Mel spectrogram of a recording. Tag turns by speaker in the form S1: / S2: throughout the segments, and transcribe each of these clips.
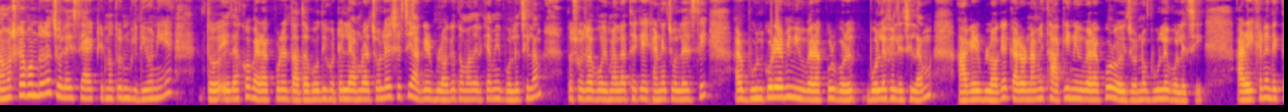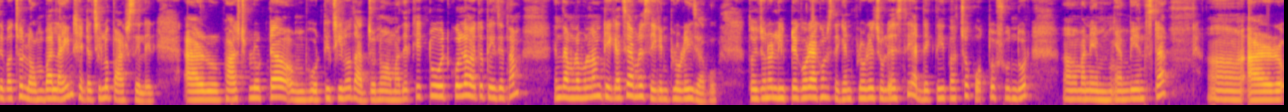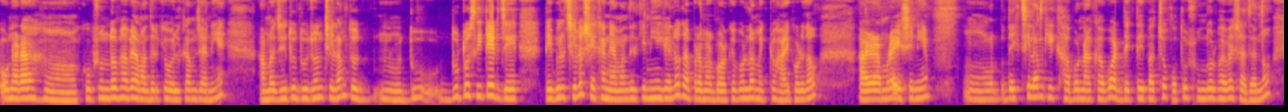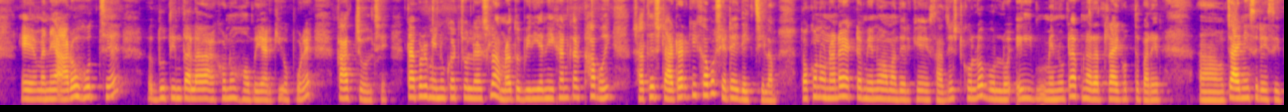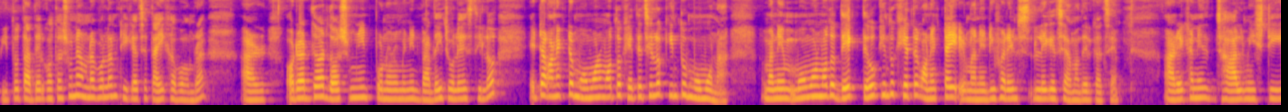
S1: নমস্কার বন্ধুরা, চলে এসেছি আরেকটি নতুন ভিডিও নিয়ে। তো এই দেখো, ব্যারাকপুরের দাদা বৌদি হোটেলে আমরা চলে এসেছি। আগের ব্লগে তোমাদেরকে আমি বলেছিলাম, তো সোজা বইমেলা থেকে এখানে চলে এসেছি। আর ভুল করে আমি নিউ ব্যারাকপুর বলে ফেলেছিলাম আগের ব্লগে কারণ আমি থাকি নিউ ব্যারাকপুর, ওই জন্য ভুলে বলেছি। আর এখানে দেখতে পাচ্ছ, লম্বা লাইন সেটা ছিল পার্সেলের আর ফার্স্ট ফ্লোরটা ভর্তি ছিল, তার জন্য আমাদেরকে একটু ওয়েট করলে হয়তো পেয়ে যেতাম। কিন্তু আমরা বললাম, ঠিক আছে, আমরা সেকেন্ড ফ্লোরেই যাব। তো ওই জন্য লিফটে করে এখন সেকেন্ড ফ্লোরে চলে এসেছি। আর দেখতেই পাচ্ছ কত সুন্দর মানে অ্যাম্বিয়েন্সটা আর ওনারা খুব সুন্দরভাবে আমাদেরকে ওয়েলকাম জানিয়ে, আমরা যেহেতু দুজন ছিলাম, তো দুটো সিটের যে টেবিল ছিল, সেখানে আমাদেরকে নিয়ে গেল। তারপর আমার বরকে বললাম, একটু হাই করে দাও। আর আমরা এসে নিয়ে দেখছিলাম কি খাব, না খাব, আর দেখতেই পাচ্ছ কত সুন্দরভাবে সাজানো। মানে আরও হচ্ছে দু তিন তালা এখনও হবে আর কি ওপরে, কাজ চলছে। তারপরে মেনু কার্ড চলে আসলো, আমরা তো বিরিয়ানি এখানকার খাবোই, সাথে স্টার্টার কি খাব সেটাই দেখছিলাম। তখন ওনারা একটা মেনু আমাদেরকে সাজেস্ট করল, বলল, এই মেনুটা আপনারা ট্রাই করতে পারেন। চাইনিজ রেসিপি তো তাদের কথা শুনে আমরা বললাম, ঠিক আছে, তাই খাব আমরা। আর অর্ডার দেওয়ার দশ মিনিট, পনেরো মিনিট বাদেই চলে এসেছিল। এটা অনেকটা মোমোর মতো খেতে ছিল, কিন্তু মোমো না। মানে মোমোর মতো দেখতেও কিন্তু খেতে অনেকটাই মানে ডিফারেন্স লেগেছে আমাদের কাছে। আর এখানে ঝাল, মিষ্টি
